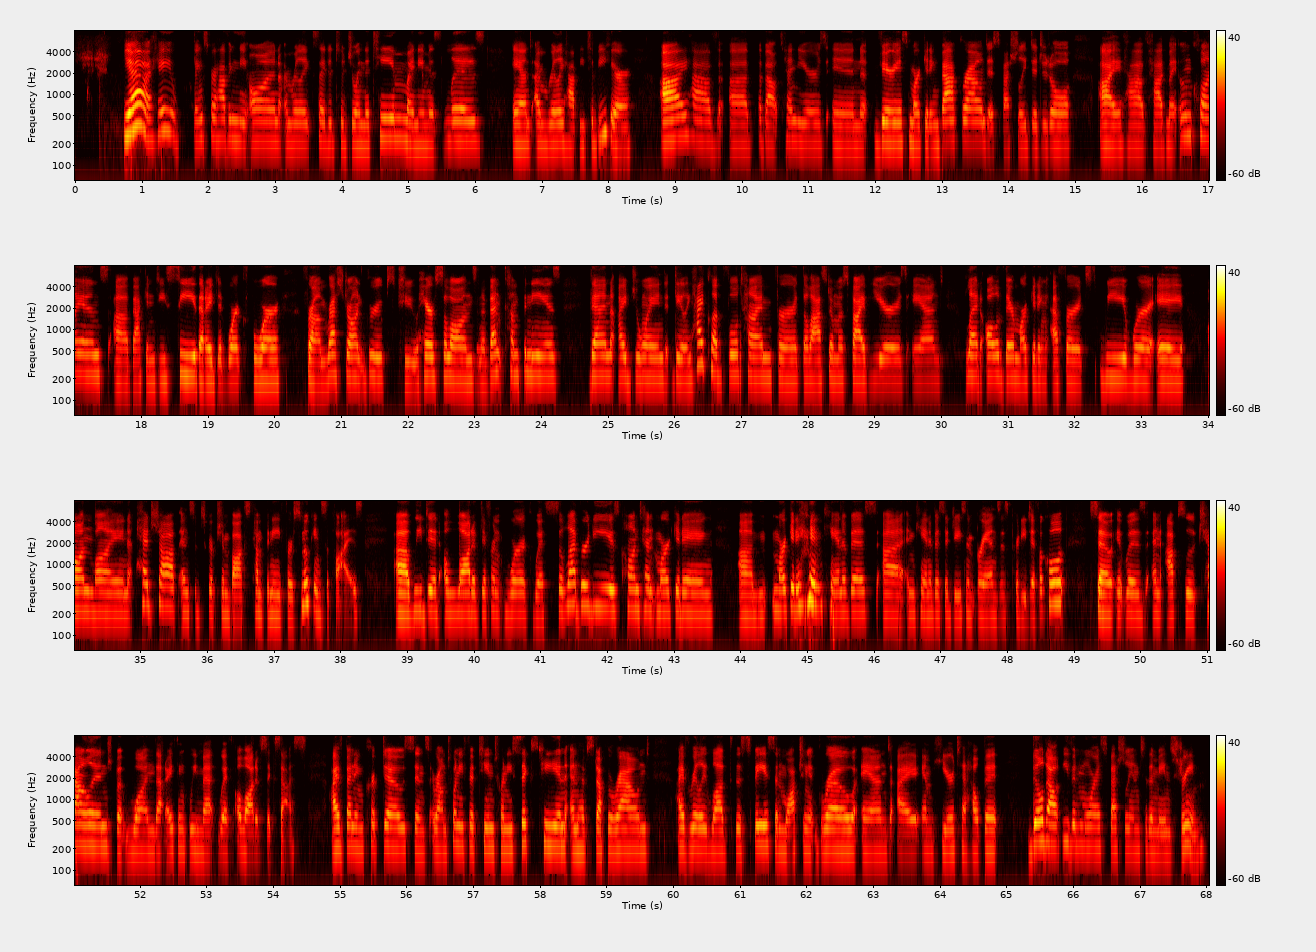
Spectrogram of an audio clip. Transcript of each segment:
Yeah. Hey, thanks for having me on. I'm really excited to join the team. My name is Liz, and I'm really happy to be here. I have uh, about 10 years in various marketing background, especially digital. I have had my own clients uh, back in DC that I did work for, from restaurant groups to hair salons and event companies. Then I joined Daily High Club full time for the last almost five years and led all of their marketing efforts. We were a online head shop and subscription box company for smoking supplies. Uh, we did a lot of different work with celebrities, content marketing, um, marketing in cannabis uh, and cannabis adjacent brands is pretty difficult. So it was an absolute challenge, but one that I think we met with a lot of success. I've been in crypto since around 2015, 2016, and have stuck around. I've really loved the space and watching it grow, and I am here to help it build out even more, especially into the mainstream.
